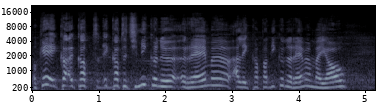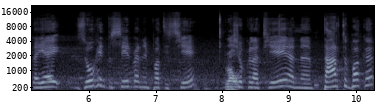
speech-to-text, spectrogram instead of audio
Oké, ik, ik, had, ik had het je niet kunnen rijmen. Allee, ik had dat niet kunnen rijmen met jou. Dat jij zo geïnteresseerd bent in patissier, Wel, chocolatier en uh, taarten bakken.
